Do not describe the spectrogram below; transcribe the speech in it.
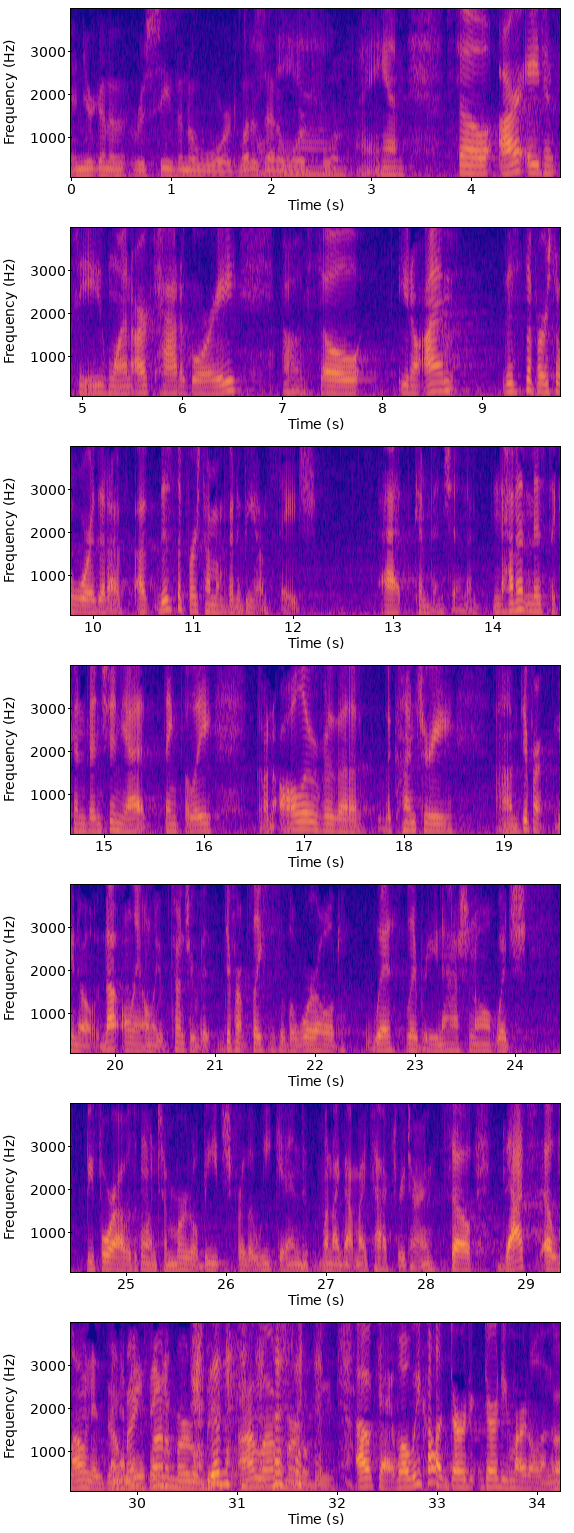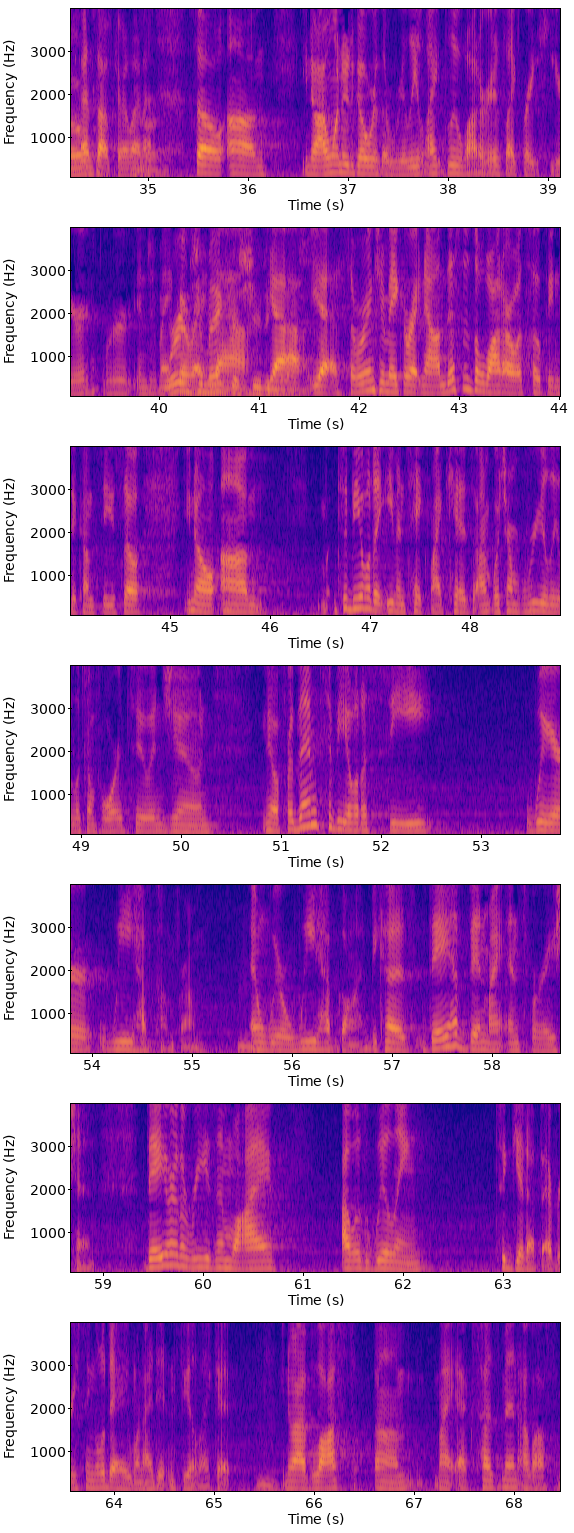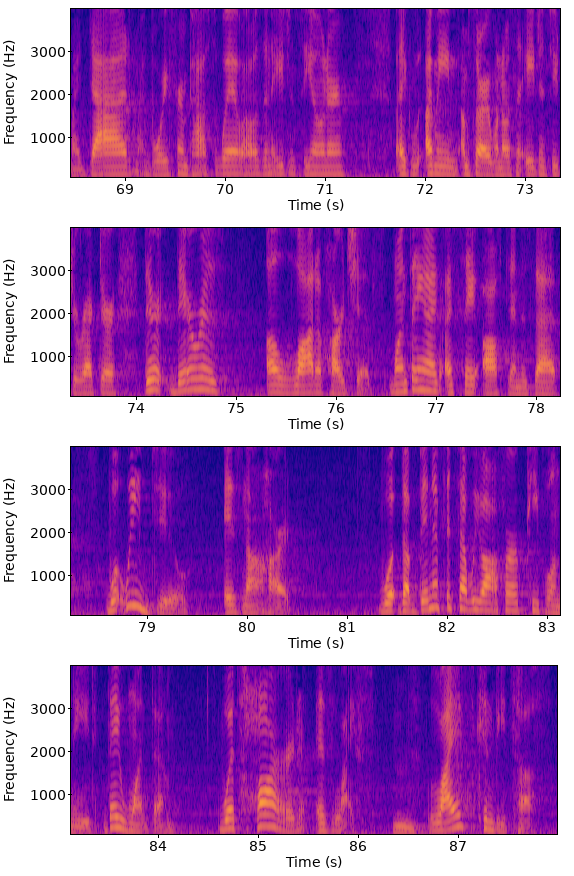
and you're going to receive an award. What is that award for? I am. So our agency won our category. Um, so you know, I'm. This is the first award that I've. I've this is the first time I'm going to be on stage at convention. I haven't missed a convention yet, thankfully. Gone all over the the country. Um, different, you know, not only only the country, but different places of the world with Liberty National, which before I was going to Myrtle Beach for the weekend when I got my tax return. So that alone has Don't been make amazing. fun of Myrtle Beach. I love Myrtle Beach. okay, well, we call it Dirty, dirty Myrtle in, the, Okay. in South Carolina. Right. So, um, you know, I wanted to go where the really light blue water is, like right here. We're in Jamaica We're in right Jamaica now. shooting yeah, this. yeah. So we're in Jamaica right now, and this is the water I was hoping to come see. So, you know, um, to be able to even take my kids, um, which I'm really looking forward to in June, you know, for them to be able to see where we have come from and where we have gone because they have been my inspiration. They are the reason why I was willing to get up every single day when I didn't feel like it. You know, I've lost um, my ex husband, I lost my dad, my boyfriend passed away while I was an agency owner. Like, I mean, I'm sorry, when I was an agency director, there there was a lot of hardships. One thing I, I say often is that what we do is not hard what the benefits that we offer people need. They want them. What's hard is life. Hmm. Life can be tough.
